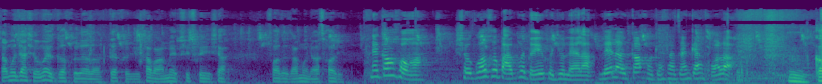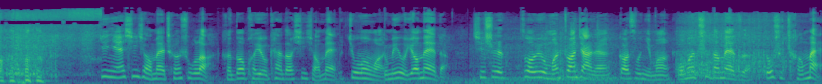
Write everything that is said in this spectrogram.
咱们家小麦哥回来了，待会给他把麦皮吹一下，放在咱们粮仓里。那刚好嘛，小国和八姑等一会就来了，来了刚好赶上咱干活了。嗯，刚好。今年新小麦成熟了，很多朋友看到新小麦就问我有没有要卖的。其实作为我们庄稼人，告诉你们，我们吃的麦子都是陈麦，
